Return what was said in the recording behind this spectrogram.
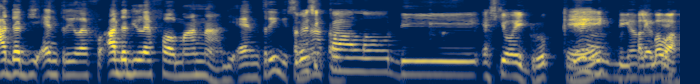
ada di entry level, ada di level mana? Di entry di tengah sih atau kalau di SQOE Group Oke, dia yang di oke, paling oke, bawah.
